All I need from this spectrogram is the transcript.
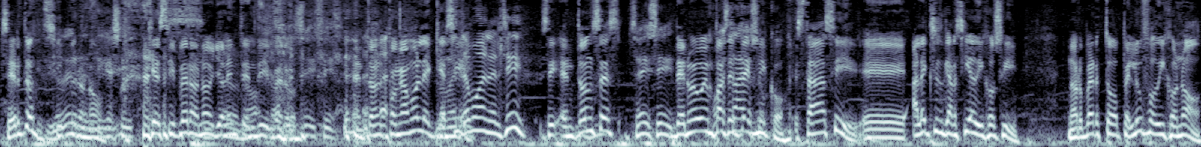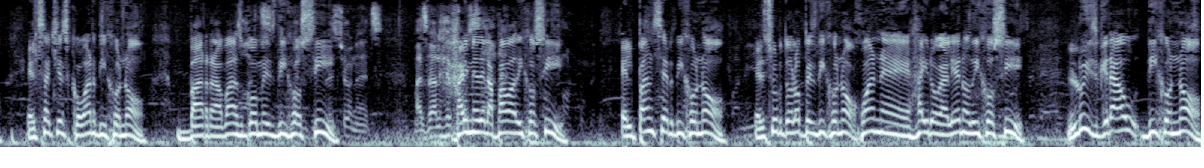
¿Cierto? Sí, pero no. Que sí, pero no, yo le entendí, pero. Sí, sí. Entonces, pongámosle que ¿Lo sí. en el sí? Sí, entonces, de nuevo ¿Cómo empate está técnico. Está así. Eh, Alexis García dijo sí. Norberto Pelufo dijo no. El Sánchez Escobar dijo no. Barrabás Gómez dijo sí. Jaime de la Pava dijo sí. El Panzer dijo no. El Zurdo López dijo no. Juan eh, Jairo Galeano dijo sí. Luis Grau dijo no.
